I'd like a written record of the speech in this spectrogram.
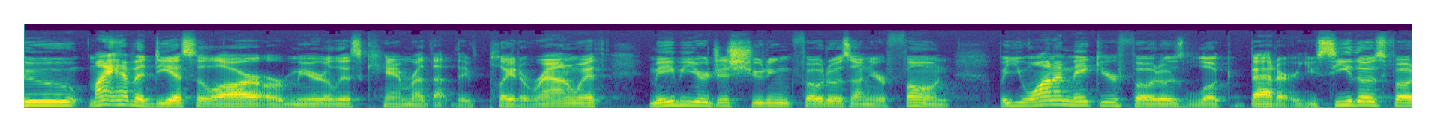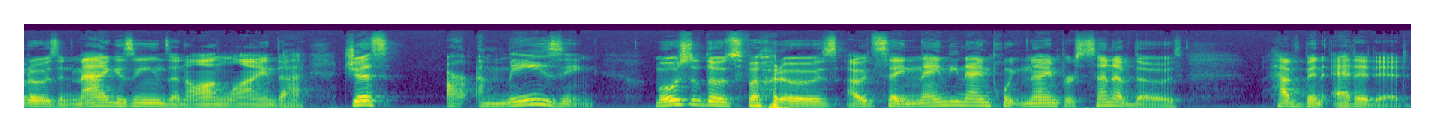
who might have a DSLR or mirrorless camera that they've played around with. Maybe you're just shooting photos on your phone, but you want to make your photos look better. You see those photos in magazines and online that just are amazing. Most of those photos, I would say 99.9% of those, have been edited.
